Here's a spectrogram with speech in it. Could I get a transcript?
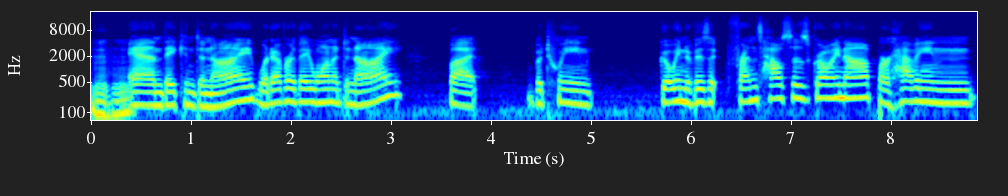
mm-hmm. and they can deny whatever they want to deny. But between going to visit friends' houses growing up or having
